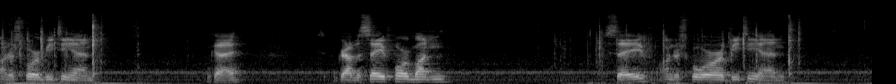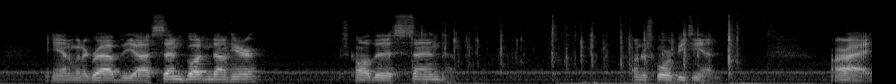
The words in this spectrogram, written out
underscore btn. Okay, grab the save for button, save underscore btn. And I'm going to grab the uh, send button down here. Just call this send underscore btn. All right,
